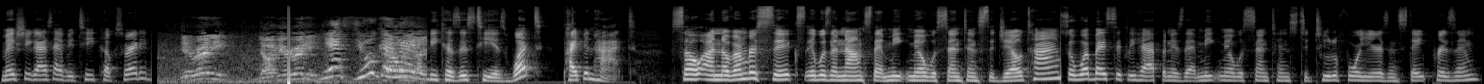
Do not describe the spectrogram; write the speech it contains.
Make sure you guys have your teacups ready. Get ready. Y'all get ready. Yes, you get ready. Because this tea is what? Piping hot. So on November 6th, it was announced that Meek Mill was sentenced to jail time. So what basically happened is that Meek Mill was sentenced to two to four years in state prison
